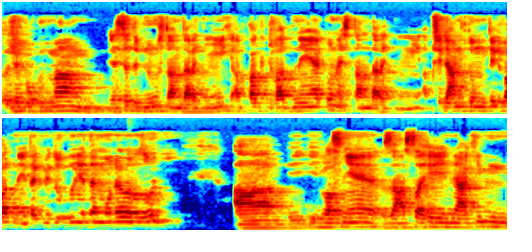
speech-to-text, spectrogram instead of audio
Protože pokud mám 10 dnů standardních a pak dva dny jako nestandardní a přidám k tomu ty dva dny, tak mi to úplně ten model rozhodí. A i, vlastně zásahy nějakým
